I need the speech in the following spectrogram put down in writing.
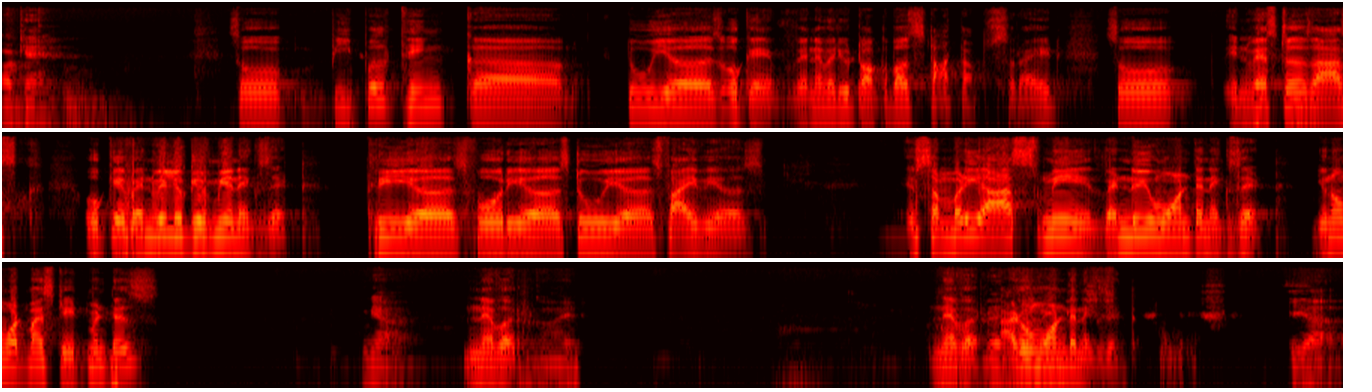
Okay. So people think uh, two years, okay, whenever you talk about startups, right? So investors ask, okay, when will you give me an exit? Three years, four years, two years, five years. If somebody asks me, when do you want an exit? You know what my statement is? Yeah. Never. Go ahead. Never. I don't want an exit. Yeah.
